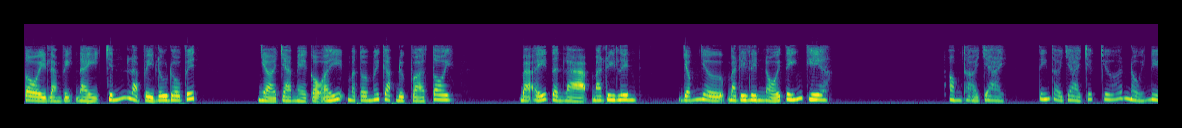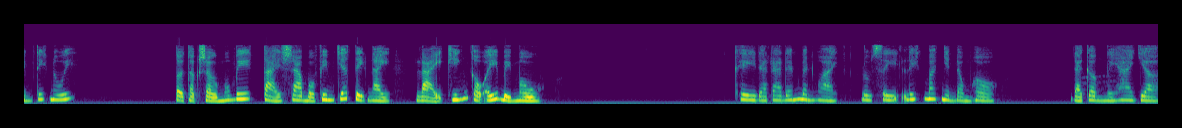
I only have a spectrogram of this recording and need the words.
Tôi làm việc này chính là vì Ludovic. Nhờ cha mẹ cậu ấy mà tôi mới gặp được vợ tôi. Bà ấy tên là Marilyn, giống như Marilyn nổi tiếng kia. Ông thở dài, tiếng thở dài chất chứa nỗi niềm tiếc nuối. Tôi thật sự muốn biết tại sao bộ phim chết tiệt này lại khiến cậu ấy bị mù. Khi đã ra đến bên ngoài, Lucy liếc mắt nhìn đồng hồ. Đã gần 12 giờ.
